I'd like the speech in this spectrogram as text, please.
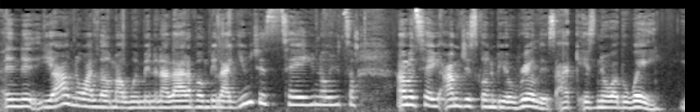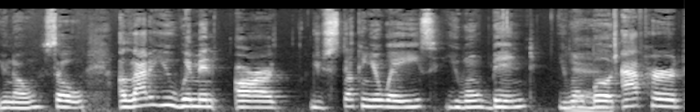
and y'all know I love my women, and a lot of them be like, "You just say, you know, you." Talk. I'm gonna tell you, I'm just gonna be a realist. I, it's no other way, you know. So a lot of you women are you stuck in your ways. You won't bend. You won't Yeah. budge. I've heard,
